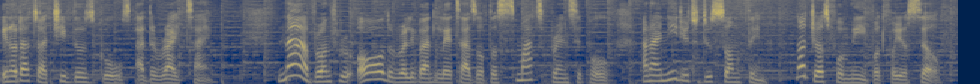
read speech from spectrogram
in order to achieve those goals at the right time? Now I've run through all the relevant letters of the SMART principle, and I need you to do something, not just for me, but for yourself.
